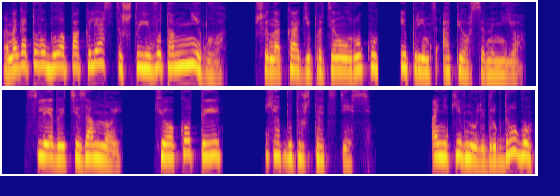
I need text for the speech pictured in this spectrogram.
Она готова была поклясться, что его там не было. Шинакаги протянул руку, и принц оперся на нее. «Следуйте за мной. Кёко, ты...» «Я буду ждать здесь». Они кивнули друг другу.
